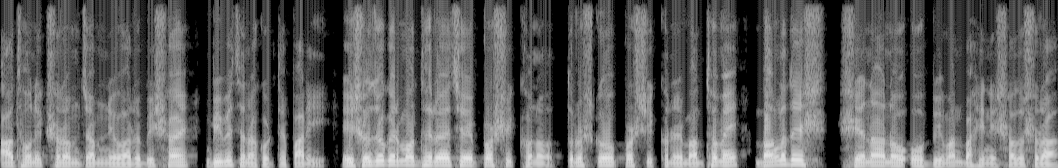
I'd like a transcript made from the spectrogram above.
আধুনিক সরঞ্জাম নেওয়ার বিষয় বিবেচনা করতে পারি। এই সুযোগের মধ্যে রয়েছে প্রশিক্ষণও তুরস্ক প্রশিক্ষণের মাধ্যমে বাংলাদেশ সেনা নৌ ও বিমান বাহিনীর সদস্যরা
